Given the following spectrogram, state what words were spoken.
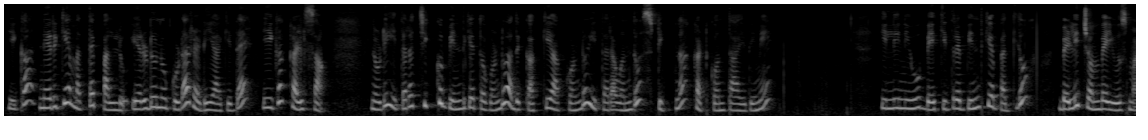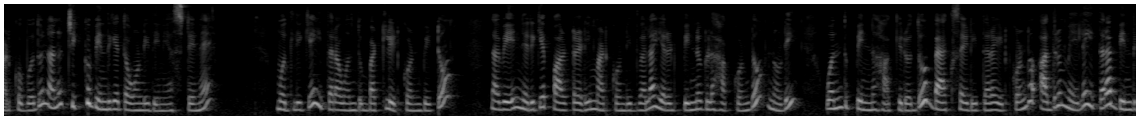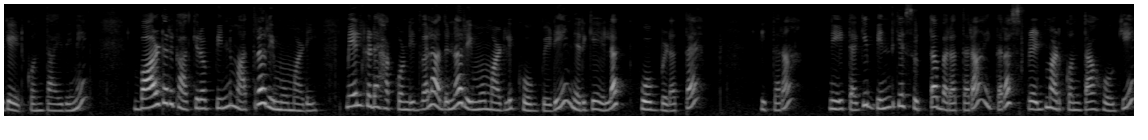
ಈಗ ನೆರಿಗೆ ಮತ್ತು ಪಲ್ಲು ಎರಡೂ ಕೂಡ ರೆಡಿಯಾಗಿದೆ ಈಗ ಕಳಸ. ನೋಡಿ ಈ ಥರ ಚಿಕ್ಕ ಬಿಂದಿಗೆ ತೊಗೊಂಡು ಅದಕ್ಕೆ ಅಕ್ಕಿ ಹಾಕ್ಕೊಂಡು ಈ ಥರ ಒಂದು ಸ್ಟಿಕ್ನ ಕಟ್ಕೊತಾ ಇದ್ದೀನಿ. ಇಲ್ಲಿ ನೀವು ಬೇಕಿದ್ದರೆ ಬಿಂದಿಗೆ ಬದಲು ಬೆಳ್ಳಿ ಚೊಂಬೆ ಯೂಸ್ ಮಾಡ್ಕೋಬೋದು. ನಾನು ಚಿಕ್ಕ ಬಿಂದಿಗೆ ತೊಗೊಂಡಿದ್ದೀನಿ ಅಷ್ಟೇ ಮೊದಲಿಗೆ ಈ ಥರ ಒಂದು ಬಟ್ಲು ಇಟ್ಕೊಂಡ್ಬಿಟ್ಟು ನಾವೇನು ನೆರಿಗೆ ಪಾರ್ಟ್ ರೆಡಿ ಮಾಡ್ಕೊಂಡಿದ್ವಲ್ಲ, ಎರಡು ಪಿನ್ನುಗಳು ಹಾಕ್ಕೊಂಡು ನೋಡಿ, ಒಂದು ಪಿನ್ ಹಾಕಿರೋದು ಬ್ಯಾಕ್ ಸೈಡ್ ಈ ಥರ ಇಟ್ಕೊಂಡು ಅದ್ರ ಮೇಲೆ ಈ ಥರ ಬಿಂದಿಗೆ ಇಟ್ಕೊತಾ ಇದ್ದೀನಿ. ಬಾರ್ಡರ್ಗೆ ಹಾಕಿರೋ ಪಿನ್ ಮಾತ್ರ ರಿಮೂವ್ ಮಾಡಿ. ಮೇಲ್ಗಡೆ ಹಾಕ್ಕೊಂಡಿದ್ವಲ್ಲ, ಅದನ್ನು ರಿಮೂವ್ ಮಾಡಲಿಕ್ಕೆ ಹೋಗಬೇಡಿ, ನೆರಿಗೆ ಎಲ್ಲ ಹೋಗಿಬಿಡತ್ತೆ. ಈ ಥರ ನೀಟಾಗಿ ಬಿಂದಿಗೆ ಸುತ್ತ ಬರೋ ಥರ ಈ ಥರ ಸ್ಪ್ರೆಡ್ ಮಾಡ್ಕೊತಾ ಹೋಗಿ.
